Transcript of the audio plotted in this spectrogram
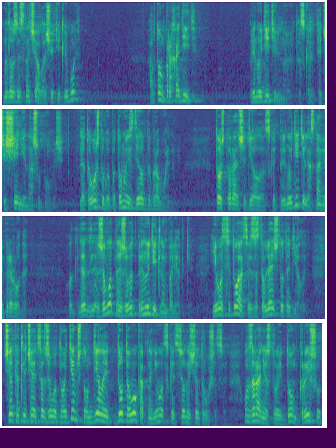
мы должны сначала ощутить любовь, а потом проходить принудительную, так сказать, очищение и нашу помощь, для того, чтобы потом ее сделать добровольной. То, что раньше делала, так сказать, принудитель, а с нами природа, вот для, для, животное живет в принудительном порядке. Его ситуация заставляет что-то делать. Человек отличается от животного тем, что он делает до того, как на него, так сказать, все начнет рушиться. Он заранее строит дом, крышу,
